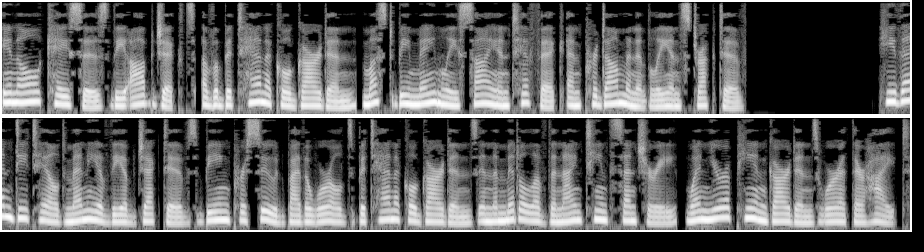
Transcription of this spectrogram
In all cases the objects of a botanical garden must be mainly scientific and predominantly instructive. He then detailed many of the objectives being pursued by the world's botanical gardens in the middle of the 19th century, when European gardens were at their height.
